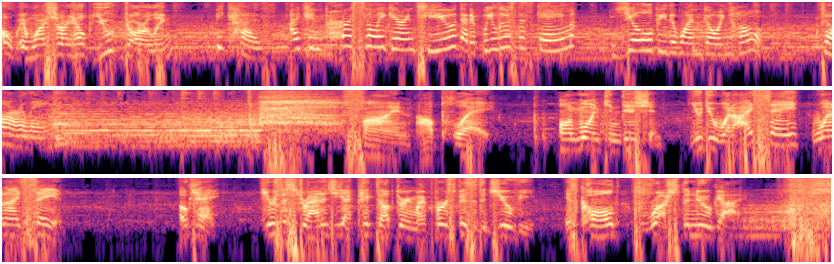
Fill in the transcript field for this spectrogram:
Oh, and why should I help you, darling? Because I can personally guarantee you that if we lose this game, you'll be the one going home. Darling. Fine, I'll play. On one condition. You do what I say when I say it. Okay, here's a strategy I picked up during my first visit to Juvie. It's called Rush the New Guy.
